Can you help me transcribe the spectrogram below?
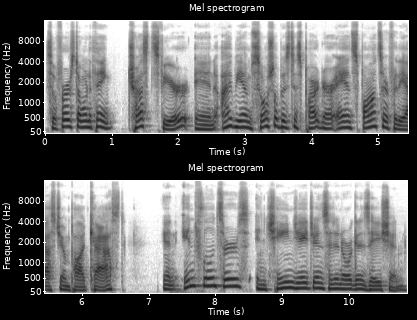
So, first, I want to thank TrustSphere, an IBM social business partner and sponsor for the Ask Jim podcast. And influencers and change agents at an organization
